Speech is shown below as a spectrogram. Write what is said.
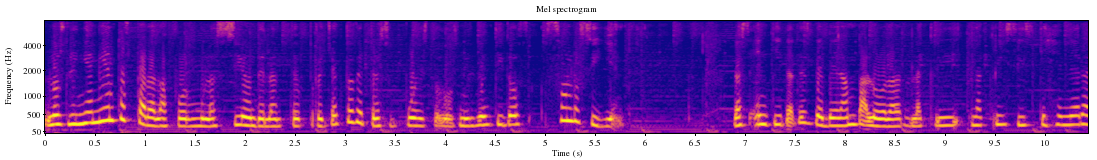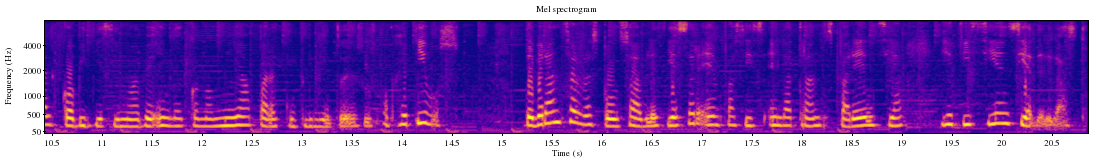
Los lineamientos para la formulación del anteproyecto de presupuesto 2022 son los siguientes. Las entidades deberán valorar la, crisis que genera el COVID-19 en la economía para el cumplimiento de sus objetivos. Deberán ser responsables y hacer énfasis en la transparencia y eficiencia del gasto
